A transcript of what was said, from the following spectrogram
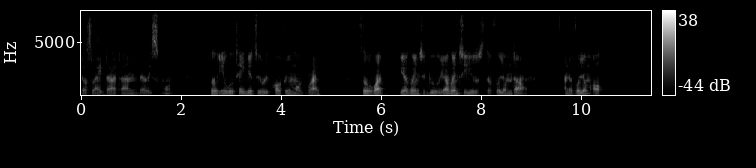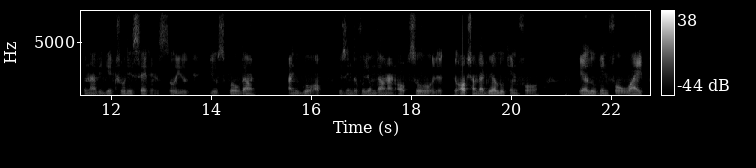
just like that and very smooth. So it will take you to recovery mode right? So what you're going to do you're going to use the volume down and the volume up to navigate through these settings. So you you scroll down and you go up using the volume down and up. So the, the option that we are looking for we are looking for wipe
